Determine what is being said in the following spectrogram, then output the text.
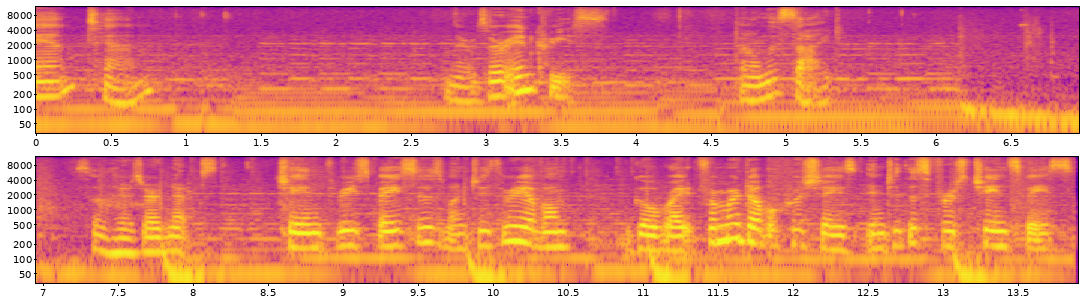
and 10. And there's our increase down the side. So there's our next chain three spaces, one, two, three of them. We go right from our double crochets into this first chain space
